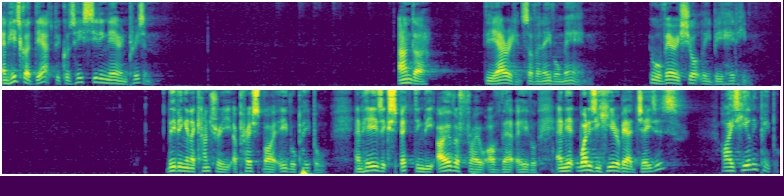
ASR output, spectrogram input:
And he's got doubts because he's sitting there in prison under the arrogance of an evil man who will very shortly behead him. Living in a country oppressed by evil people and he is expecting the overthrow of that evil. And yet, what does he hear about Jesus? Oh, he's healing people.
